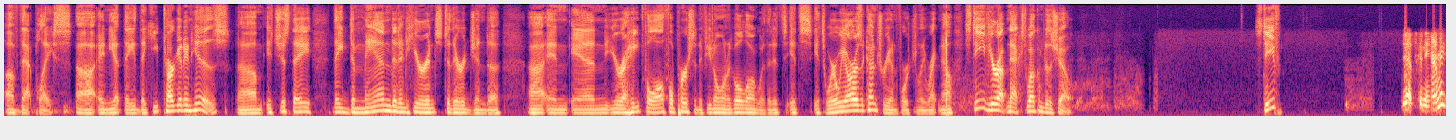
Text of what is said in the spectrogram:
of that place, uh, and yet they they keep targeting his. Um, it's just they they demand an adherence to their agenda uh, and and you're a hateful, awful person if you don't want to go along with it. It's it's it's where we are as a country, unfortunately, right now. Steve, you're up next. Welcome to the show. Steve. Yes, can you hear me?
